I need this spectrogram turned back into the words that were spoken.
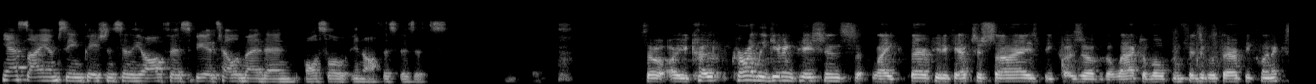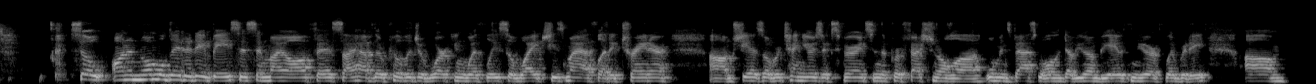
yes, I am seeing patients in the office via telemed and also in office visits. So, are you cu- currently giving patients like therapeutic exercise because of the lack of open physical therapy clinics? So on a normal day-to-day basis in my office, I have the privilege of working with Lisa White. She's my athletic trainer. Um, she has over 10 years experience in the professional uh, women's basketball and WNBA with New York Liberty. Um,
